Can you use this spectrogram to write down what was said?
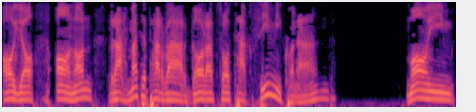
آیا آنان رحمت پروردگارت را تقسیم می کنند؟ ماییم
